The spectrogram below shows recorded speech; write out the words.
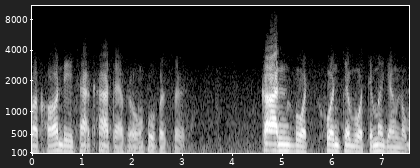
ว่าขอดีชะข้าแต่พระองค์ผู้ประเสริฐ การบวชควรจะบวชแต่เมื่อยังหนุ่ม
